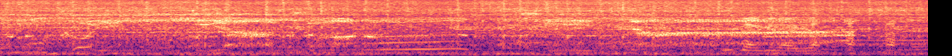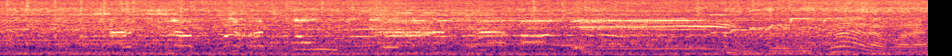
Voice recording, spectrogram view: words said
夢のチーターふけながらないなこれ。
